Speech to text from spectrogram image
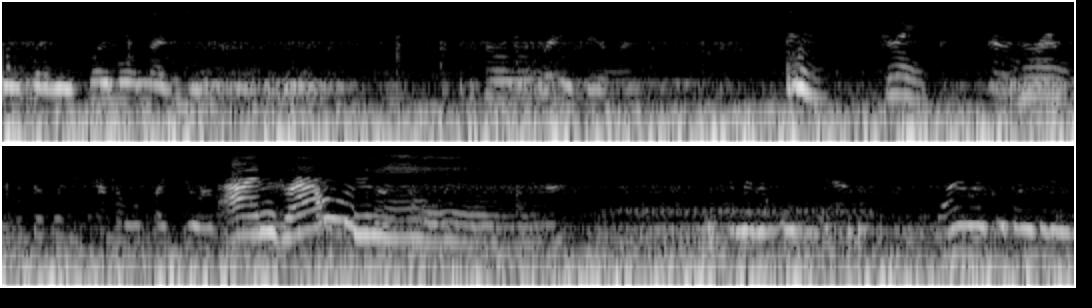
Like a 1970s Playboy magazine. So, what are you doing? Drink. Kind Drink. like, you kind of look like you were. I'm drowning. a solid blue. I'm in a beach. Why do I keep on getting...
